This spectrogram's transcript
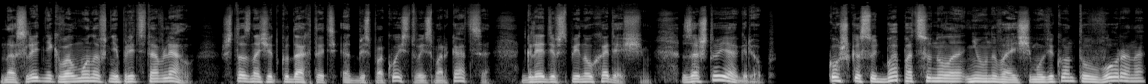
Наследник Волмонов не представлял, что значит кудахтать от беспокойства и сморкаться, глядя в спину уходящим, за что я огреб. Кошка-судьба подсунула неунывающему Виконту ворона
